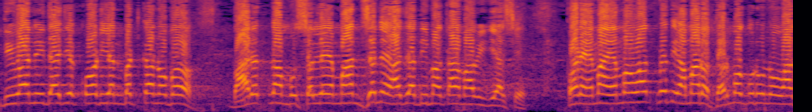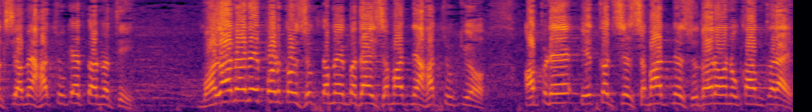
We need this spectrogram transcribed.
દીવાની દાજે કોરિયન બટકાનો ભરો. ભારતના મુસલમાન છે ને આઝાદીમાં કામ આવી ગયા છે. પણ એમાં એમાં વાંક નથી. અમારો ધર્મગુરુનો વાંક છે. અમે સાચું કહેતા નથી. મૌલાનાને પણ કહું છું કે તમે બધા સમાજને હાથ ચૂક્યો. આપણે એક જ છે, સમાજને સુધારવાનું કામ કરાય.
